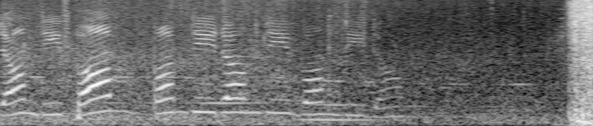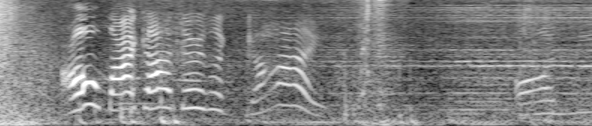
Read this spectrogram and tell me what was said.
Dum dee bum bum dee dum dee bum dee dum. Oh my God! There's a guy on me.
